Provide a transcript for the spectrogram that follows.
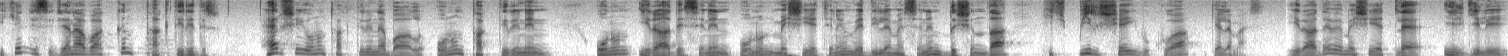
İkincisi Cenab-ı Hakk'ın takdiridir. Her şey onun takdirine bağlı. Onun takdirinin, onun iradesinin, onun meşiyetinin ve dilemesinin dışında hiçbir şey vukua gelemez. İrade ve meşiyetle ilgili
